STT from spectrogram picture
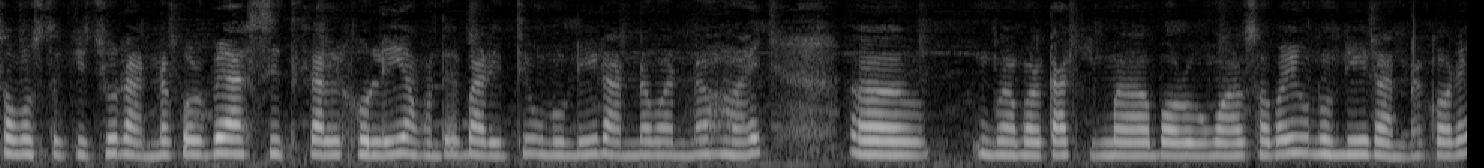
সমস্ত কিছু রান্না করবে। আর শীতকাল হলেই আমাদের বাড়িতে উনুনেই রান্না বান্না হয় আমার কাকিমা বড় মা সবাই উনুনেই রান্না করে।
